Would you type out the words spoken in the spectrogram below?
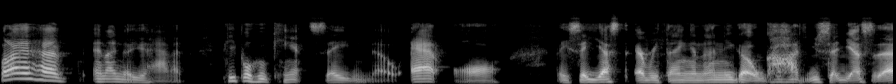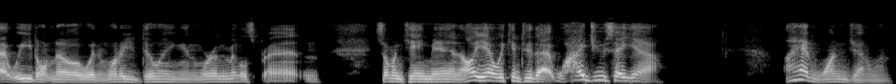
But I have, and I know you have it, people who can't say no at all. They say yes to everything, and then you go, God, you said yes to that. We don't know, and what are you doing? And we're in the middle sprint, and someone came in. Oh yeah, we can do that. Why'd you say yeah? I had one gentleman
